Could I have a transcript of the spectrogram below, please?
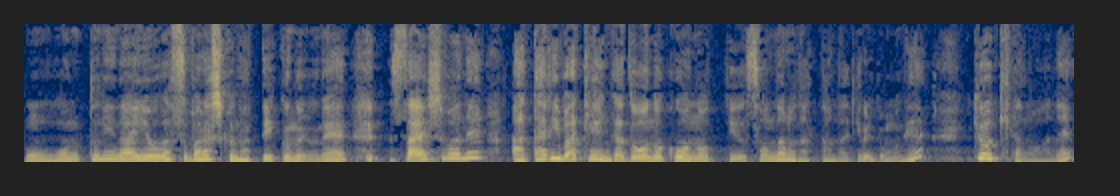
もう本当に内容が素晴らしくなっていくのよね。最初はね、当たり馬券がどうのこうのっていうそんなのだったんだけれどもね、今日来たのはね、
